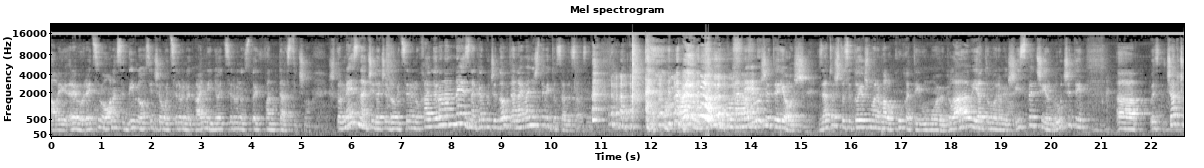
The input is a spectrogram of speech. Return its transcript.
ali evo recimo ona se divno osjeća u ovoj crvenoj haljini i njoj crveno stoji fantastično. Što ne znači da će dobiti crvenu haljinu, jer ona ne zna kako će dobiti, a najmanje ćete vi to sada saznati. A ne možete još, zato što se to još mora malo kuhati u mojoj glavi, ja to moram još ispeći i odlučiti. Čak ću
